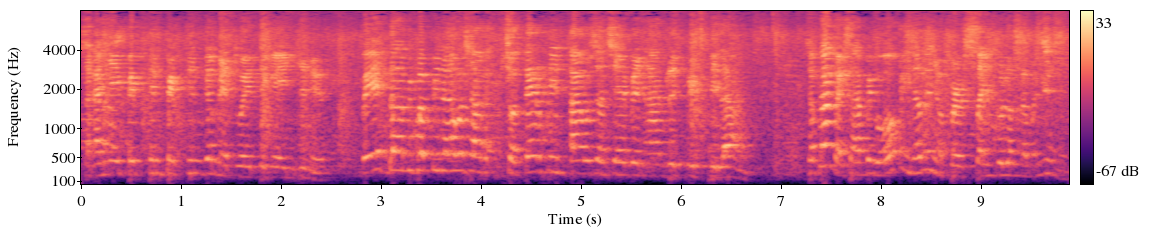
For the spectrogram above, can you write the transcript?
Sa kanya, 15-15 kami, 20 kay engineer. Pero dami pa binawas sa akin. So, 13,750 lang. Sa bagay, sabi ko, okay na rin yun. First time ko lang naman yun eh.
